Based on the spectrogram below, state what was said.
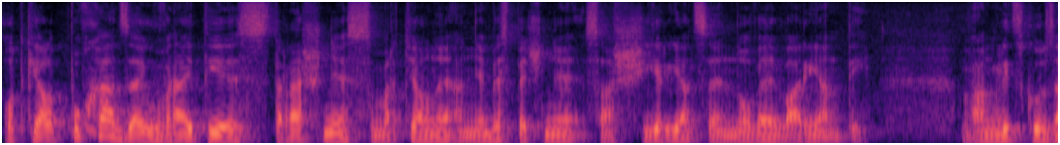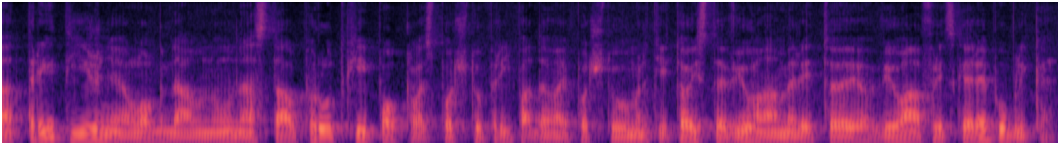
odkiaľ pochádzajú vraj tie strašne smrteľné a nebezpečne sa šíriace nové varianty. V Anglicku za tri týždne lockdownu nastal prudký pokles počtu prípadov aj počtu úmrtí. To isté v, Juhoameri- to je v Juhoafrickej republike.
